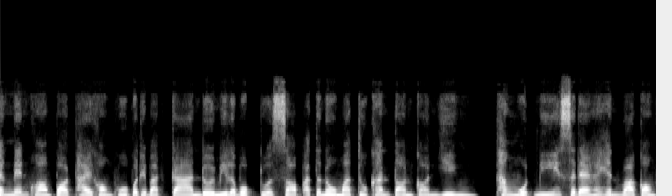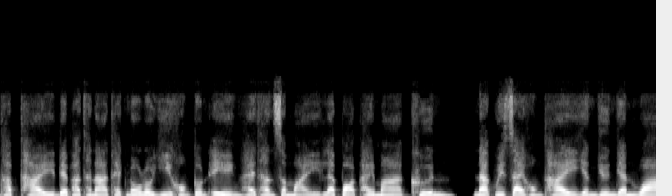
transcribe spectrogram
ังเน้นความปลอดภัยของผู้ปฏิบัติการ โดยมีระบบตรวจสอบอัตโนมัติทุกขั้นตอนก่อนยิง ทั้งหมดนี้แสดงให้เห็นว่ากองทัพไทยได้พัฒนาเทคโนโลยีของตนเองให้ทันสมัยและปลอดภัยมากขึ้น นักวิจัยของไทยยังยืนยันว่า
